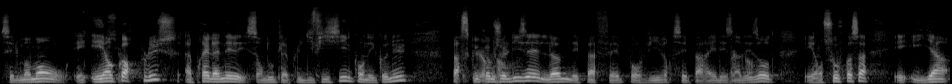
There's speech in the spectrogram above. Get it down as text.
C'est le moment où, et, et encore plus après l'année sans doute la plus difficile qu'on ait connue, parce que, comme je le disais, l'homme n'est pas fait pour vivre séparés les uns des autres, et on souffre ça. Et il y a,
